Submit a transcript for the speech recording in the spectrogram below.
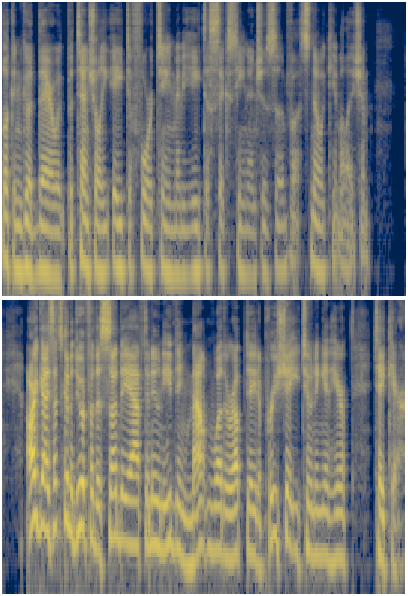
Looking good there with potentially 8 to 14, maybe 8 to 16 inches of uh, snow accumulation. All right, guys, that's going to do it for the Sunday afternoon, evening mountain weather update. Appreciate you tuning in here. Take care.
